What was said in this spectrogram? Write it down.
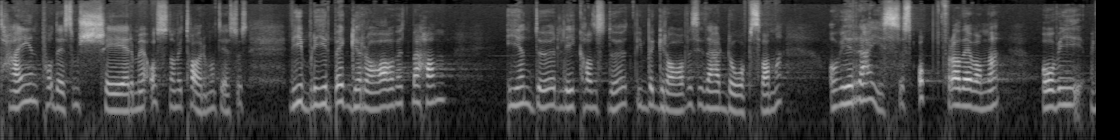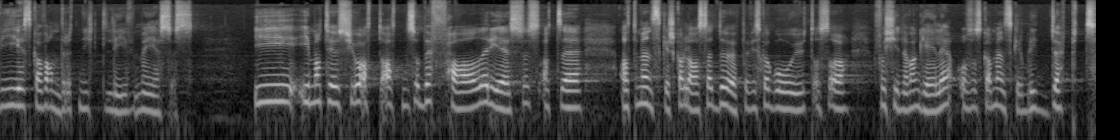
tegn på det som skjer med oss når vi tar imot Jesus. Vi blir begravet med ham i en død lik hans død. Vi begraves i det her dåpsvannet. Og vi reises opp fra det vannet, og vi, vi skal vandre et nytt liv med Jesus. I, i Matteus 28, 18 så befaler Jesus at, eh, at, mennesker skal la seg døpe. Vi skal gå ut og så forkynne evangeliet, og så skal mennesker bli døpt.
